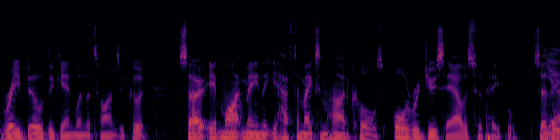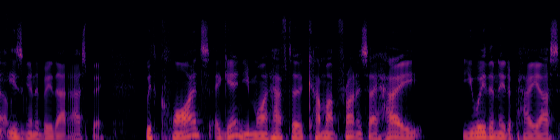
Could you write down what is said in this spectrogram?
rebuild again when the times are good. So it might mean that you have to make some hard calls or reduce hours for people. So Yep. there is going to be that aspect. With clients, again, you might have to come up front and say, hey, you either need to pay us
